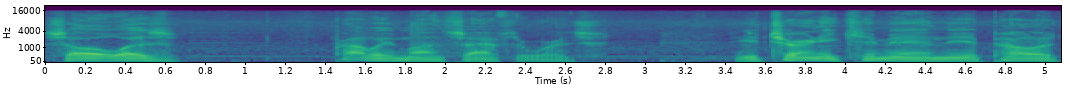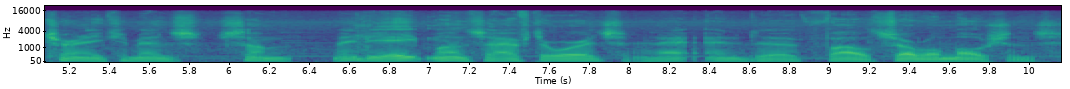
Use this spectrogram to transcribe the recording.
So it was probably months afterwards. The attorney came in, the appellate attorney came in some maybe eight months afterwards and, and uh, filed several motions.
